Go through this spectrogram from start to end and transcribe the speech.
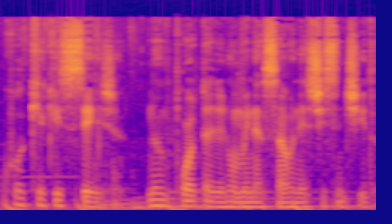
qualquer que seja, não importa a denominação neste sentido.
